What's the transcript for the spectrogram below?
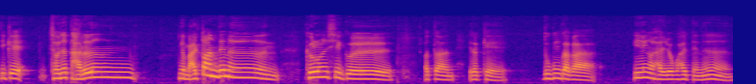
이게 전혀 다른 그러니까 말도 안 되는 결혼식을 어떤 이렇게 누군가가 이행을 하려고 할 때는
